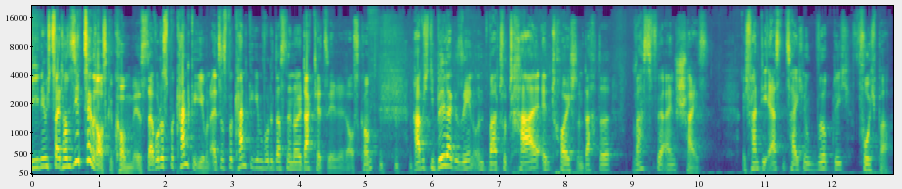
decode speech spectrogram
Die nämlich 2017 rausgekommen ist. Da wurde es bekannt gegeben. Und als es bekannt gegeben wurde, dass eine neue DuckTales-Serie rauskommt, habe ich die Bilder gesehen und war total enttäuscht und dachte, was für ein Scheiß. Ich fand die ersten Zeichnungen wirklich furchtbar.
